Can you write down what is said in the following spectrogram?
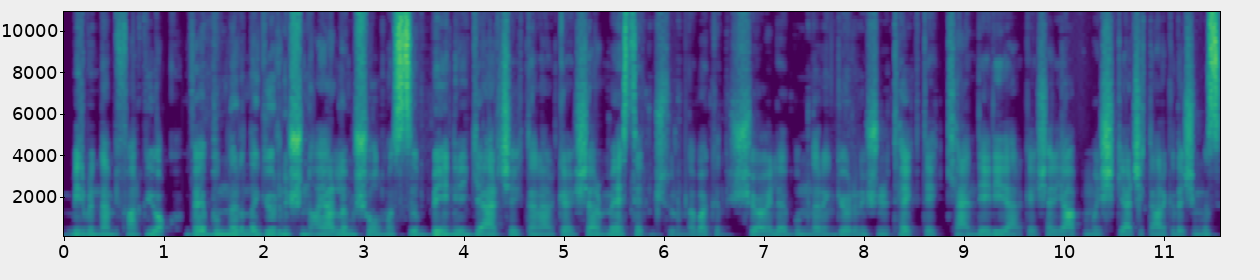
birbirinden bir farkı yok. Ve bunların da görünüşünü ayarlamış olması beni gerçekten arkadaşlar mest etmiş durumda. Bakın şöyle bunların görünüşünü tek tek kendi eliyle arkadaşlar yapmış. Gerçekten arkadaşımız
